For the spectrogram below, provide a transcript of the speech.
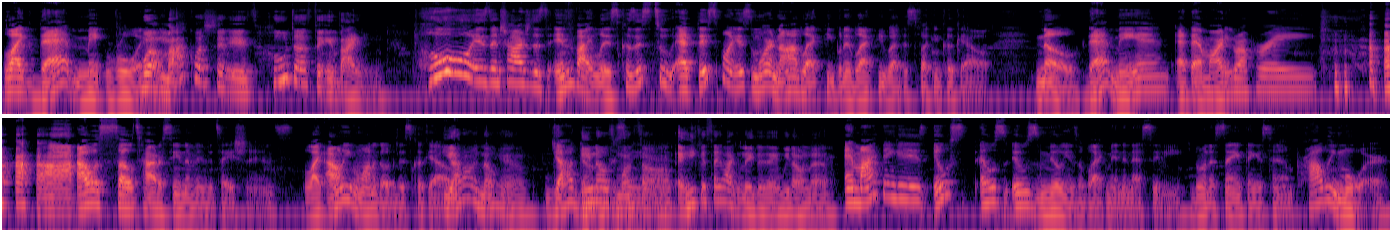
Like that, ma- Roy. Well, my question is, who does the inviting? Who is in charge of this invite list? Because it's too at this point, it's more non-black people than black people at this fucking cookout. No, that man at that Mardi Gras parade, I was so tired of seeing them invitations. Like, I don't even want to go to this cookout. Y'all don't know him. Y'all don't He know knows one man. song, and he could say like nigga, and we don't know. And my thing is, it was it was it was millions of black men in that city doing the same thing as him. Probably more.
